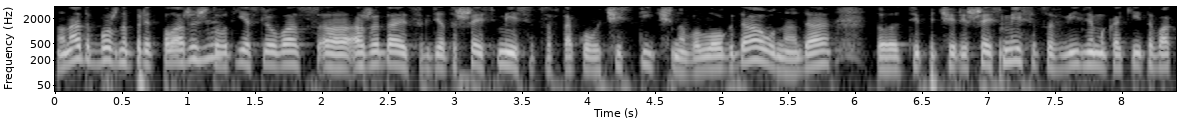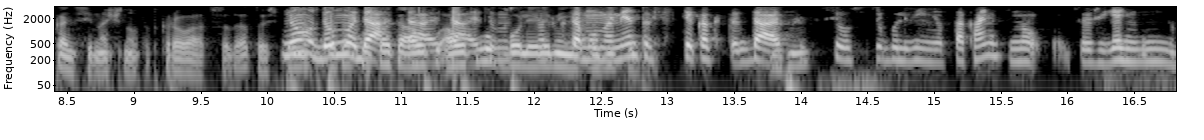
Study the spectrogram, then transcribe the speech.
но надо, можно предположить, mm-hmm. что вот если у вас а, ожидается где-то 6 месяцев такого частичного локдауна, да, то, типа, через 6 месяцев, видимо, какие-то вакансии начнут открываться, да, то есть, Ну, принципе, думаю, да, да, аут, да, думаю, более менее к тому моменту все как-то, да, mm-hmm. все, все более-менее устаканится, но все же я не,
